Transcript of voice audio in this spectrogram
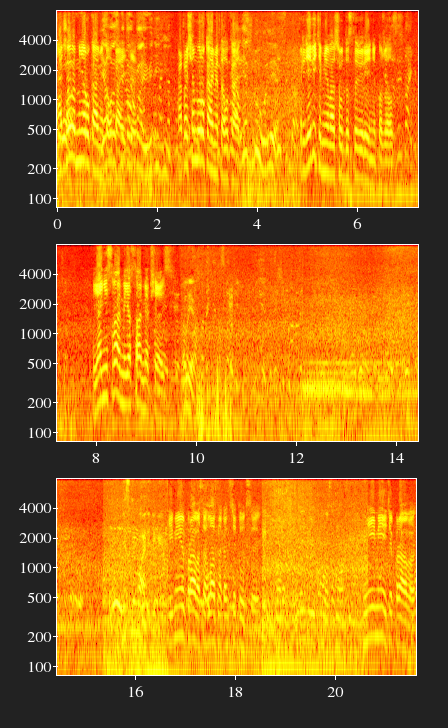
А что вы меня руками Я вас не толкаете? толкаю, ведите. А почему руками толкаете? Я жду, Олег. Предъявите мне ваше удостоверение, пожалуйста. Я не с вами, я с вами общаюсь. Олег. Не снимайте. Имею право согласно Конституции. Не имеете права.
